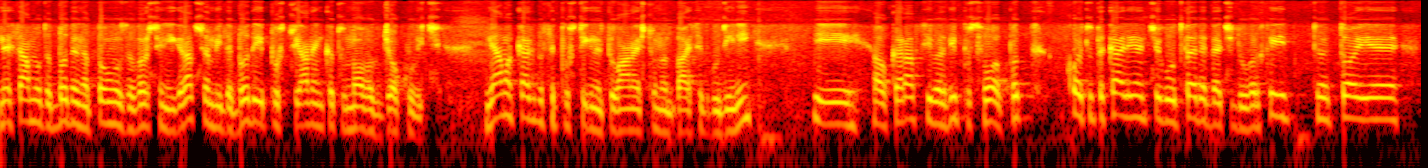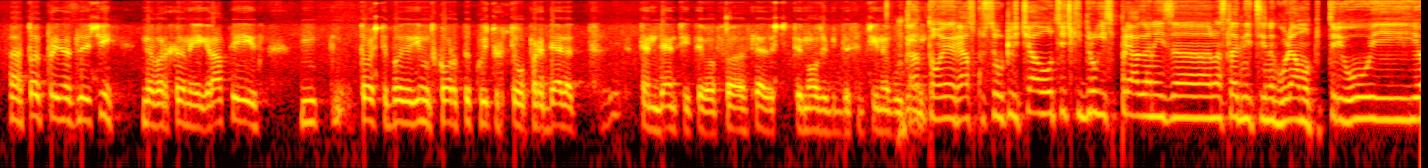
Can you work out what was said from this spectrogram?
не само да бъде напълно завършен играч, ами да бъде и постоянен като Новак Джокович. Няма как да се постигне това нещо на 20 години и Алкарас си върви по своя път, който така или иначе го отведе вече до върха и той, е, той принадлежи на върха на играта и той ще бъде един от хората, които ще определят тенденциите в следващите, може би, десетина години. Да, той е рязко се отличава от всички други спрягани за наследници на голямото трио и а,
